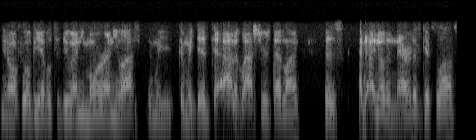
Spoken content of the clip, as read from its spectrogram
you know if we'll be able to do any more or any less than we than we did to add at last year's deadline because I, I know the narrative gets lost.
